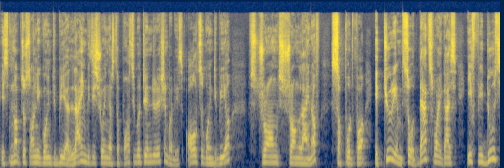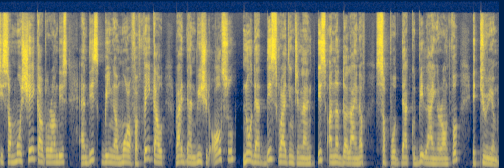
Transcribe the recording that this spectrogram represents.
is not just only going to be a line which is showing us the possible trend direction, but it's also going to be a strong, strong line of support for Ethereum. So that's why, guys, if we do see some more shakeout around this and this being a more of a fake out, right, then we should also know that this rising trend line is another line of support that could be lying around for Ethereum.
